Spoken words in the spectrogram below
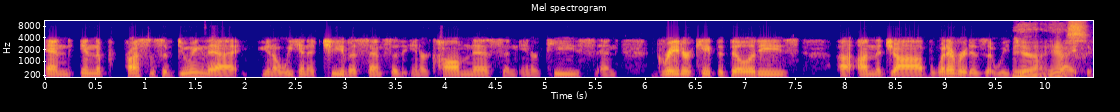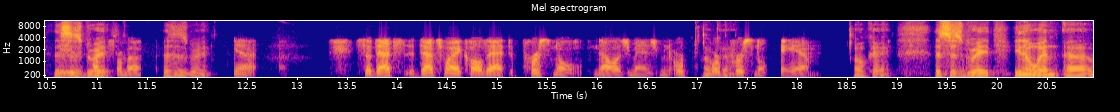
And in the process of doing that, you know, we can achieve a sense of inner calmness and inner peace and greater capabilities uh, on the job, whatever it is that we do. Yeah, yes, right? this is great. From a, this is great. Yeah. So that's that's why I call that personal knowledge management or okay. or personal KM. Okay, this is great. You know, when uh,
